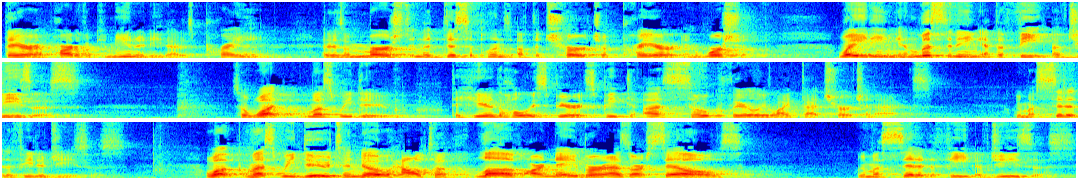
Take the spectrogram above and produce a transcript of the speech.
they are a part of a community that is praying, that is immersed in the disciplines of the church of prayer and worship, waiting and listening at the feet of Jesus. So, what must we do to hear the Holy Spirit speak to us so clearly, like that church in Acts. We must sit at the feet of Jesus. What must we do to know how to love our neighbor as ourselves? We must sit at the feet of Jesus.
